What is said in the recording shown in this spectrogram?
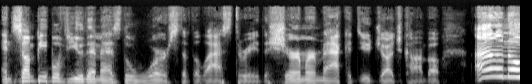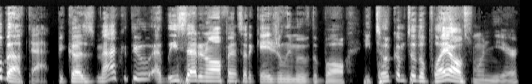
and some people view them as the worst of the last three, the Shurmur McAdoo Judge combo. I don't know about that because McAdoo at least had an offense that occasionally moved the ball. He took them to the playoffs one year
